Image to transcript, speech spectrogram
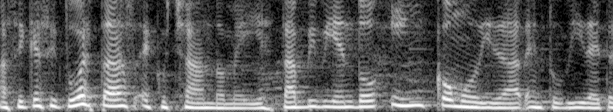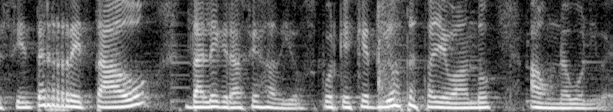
Así que si tú estás escuchándome y estás viviendo incomodidad en tu vida y te sientes retado, dale gracias a Dios, porque es que Dios te está llevando a un nuevo nivel.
